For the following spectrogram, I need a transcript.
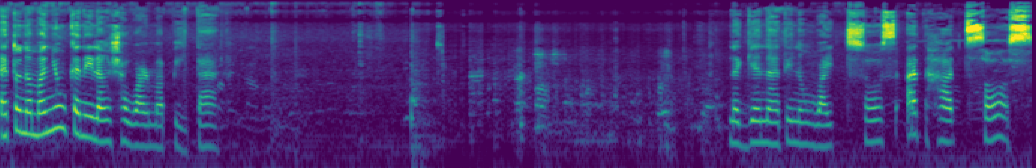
Ito naman yung kanilang shawarma pita. Lagyan natin ng white sauce at hot sauce.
